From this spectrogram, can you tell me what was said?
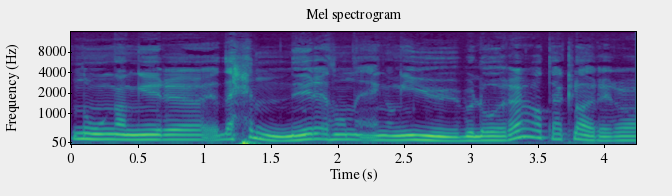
Noen ganger eh, Det hender sånn en gang i jubelåret at jeg klarer å,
